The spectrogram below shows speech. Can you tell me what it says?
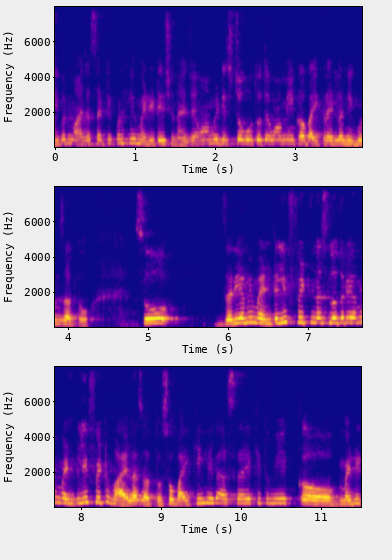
इवन माझ्यासाठी पण हे मेडिटेशन आहे. जेव्हा आम्ही डिस्टर्ब होतो तेव्हा आम्ही एका बाईक राईडला निघून जातो. सो जरी आम्ही मेंटली फिट नसलो तरी आम्ही मेंटली फिट व्हायला जातो. सो बायकिंग हे असं आहे की तुम्ही एक मेडि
